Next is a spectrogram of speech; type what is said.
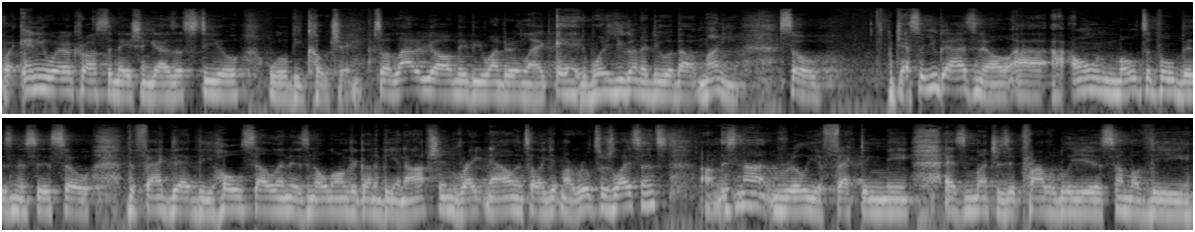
or anywhere across the nation, guys, I still will be coaching. So a lot of y'all may be wondering like, Ed, what are you going to do about money? So just so you guys know, I, I, own multiple businesses. So the fact that the wholesaling is no longer going to be an option right now until I get my realtor's license um, is not really affecting me as much as it probably is some of the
